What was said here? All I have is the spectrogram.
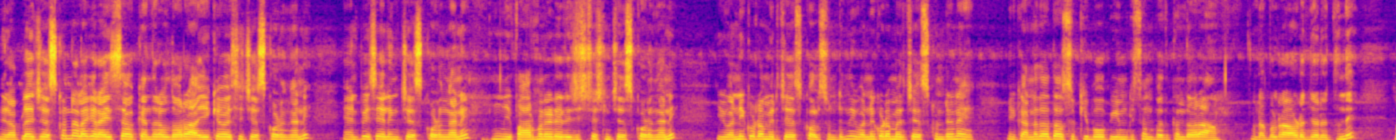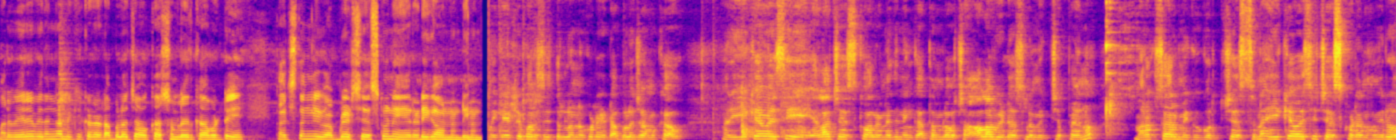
మీరు అప్లై చేసుకోండి. అలాగే రైతు సేవా కేంద్రాల ద్వారా ఈకేవైసీ చేసుకోవడం కానీ ఎన్పిసిఐ లింక్ చేసుకోవడం కానీ ఈ ఫార్మర్ ఐడి రిజిస్ట్రేషన్ చేసుకోవడం కానీ ఇవన్నీ కూడా మీరు చేసుకోవాల్సి ఉంటుంది. ఇవన్నీ కూడా మీరు చేసుకుంటేనే మీకు అన్నదాత సుఖీభవ పిఎం కిసాన్ పథకం ద్వారా డబ్బులు రావడం జరుగుతుంది. మరి వేరే విధంగా మీకు ఇక్కడ డబ్బులు వచ్చే అవకాశం లేదు కాబట్టి ఖచ్చితంగా ఇవి అప్డేట్ చేసుకొని రెడీగా ఉండండి. మీకు ఎట్టి పరిస్థితుల్లోనూ కూడా ఈ డబ్బులు జమ కావు. మరి ఈ కేవైసీ ఎలా చేసుకోవాలనేది నేను గతంలో చాలా వీడియోస్లో మీకు చెప్పాను. మరొకసారి మీకు గుర్తు చేస్తున్నా ఈ కేవైసీ చేసుకోవడానికి మీరు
